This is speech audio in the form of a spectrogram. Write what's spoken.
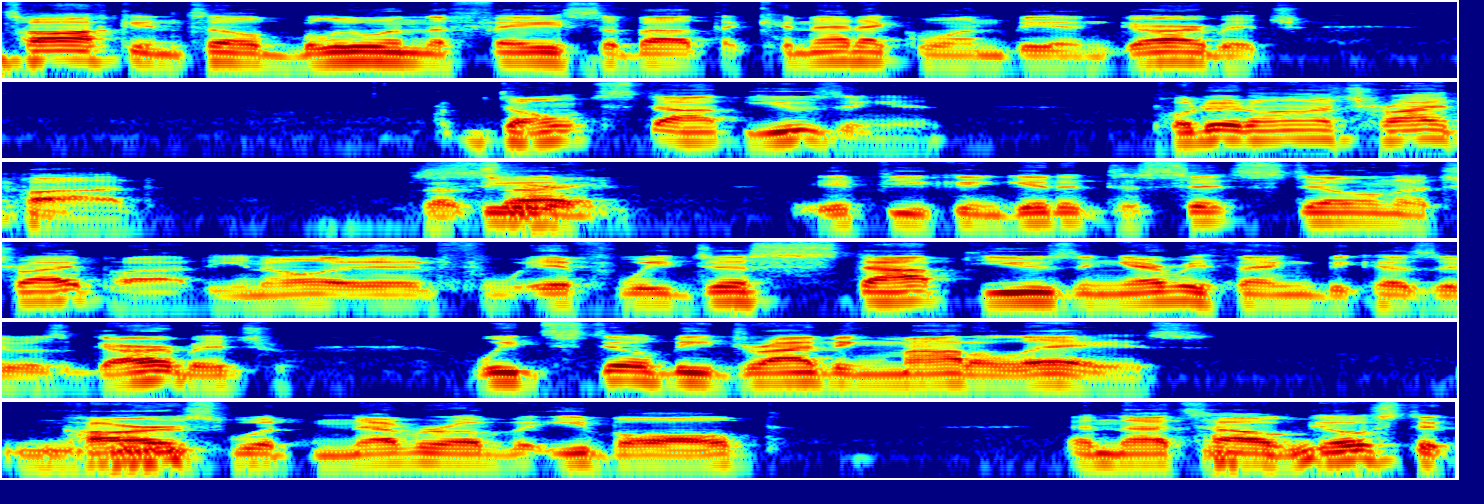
talk until blue in the face about the Kinect one being garbage, don't stop using it. Put it on a tripod. That's See right. If, you can get it to sit still on a tripod, you know, if if we just stopped using everything because it was garbage, we'd still be driving Model A's. Mhm. Cars would never have evolved. And that's how Mhm. ghost is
